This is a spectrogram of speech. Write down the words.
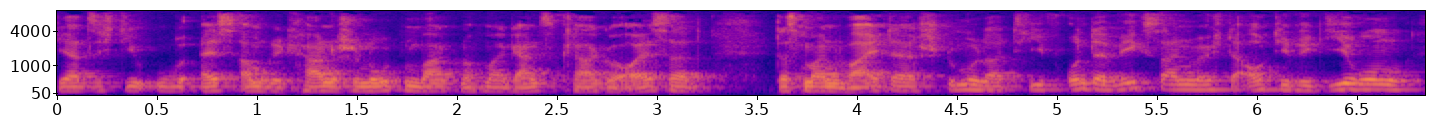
Hier hat sich die US-amerikanische Notenbank nochmal ganz klar geäußert, dass man weiter stimulativ unterwegs sein möchte. Auch die Regierungen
